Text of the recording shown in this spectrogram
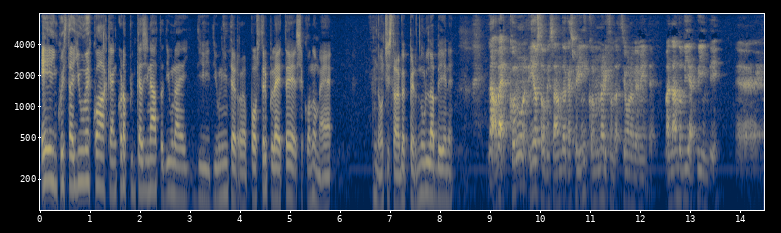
E in questa Juve qua che è ancora più incasinata di, una, di, di un Inter post triplete secondo me non ci starebbe per nulla bene. No beh un, io stavo pensando a Gasperini con una rifondazione ovviamente. Mandando via quindi eh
